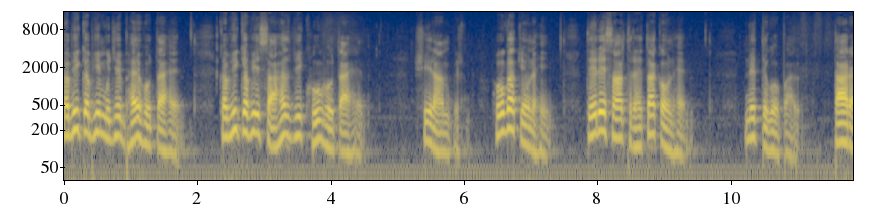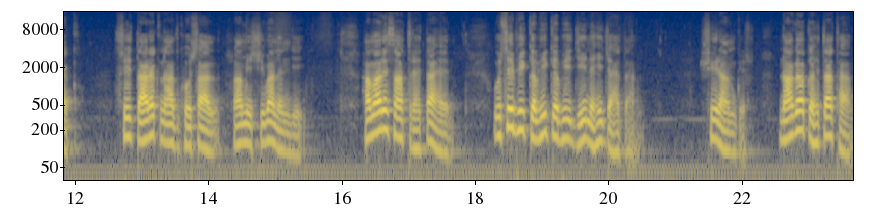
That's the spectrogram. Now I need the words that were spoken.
कभी कभी मुझे भय होता है। कभी कभी साहस भी खूब होता है। श्री रामकृष्ण होगा क्यों नहीं? तेरे साथ रहता कौन है? नित्य गोपाल, तारक, श्री तारकनाथ घोषाल, स्वामी शिवानंद जी। हमारे साथ रहता है, उसे भी कभी कभी जी नहीं चाहता। श्री रामकृष्ण नागा कहता था,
